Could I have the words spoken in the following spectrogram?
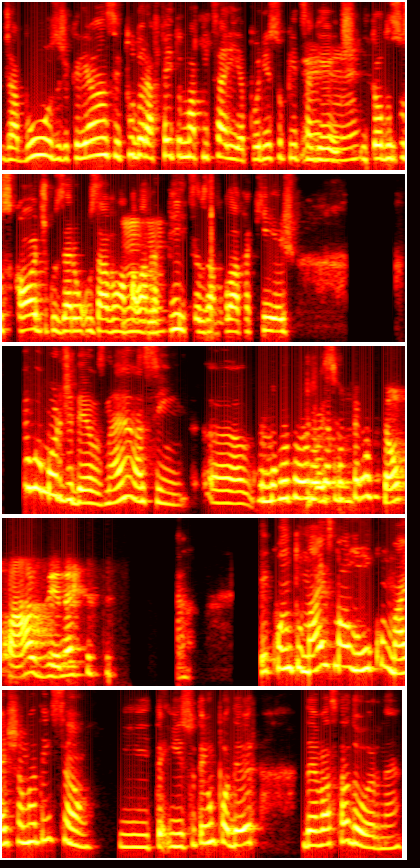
de, abuso de criança, e tudo era feito numa pizzaria, por isso o Pizzagate. Uhum. E todos os códigos eram, usavam a palavra uhum. pizza, usavam a palavra queijo pelo amor de Deus, né? Assim. Uh, uma teoria da conspiração, quase, né? E quanto mais maluco, mais chama atenção. E, isso tem um poder devastador, né?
